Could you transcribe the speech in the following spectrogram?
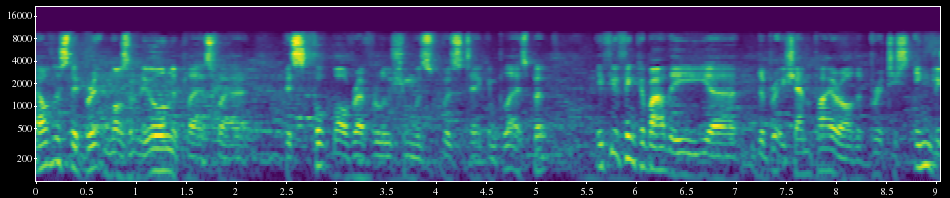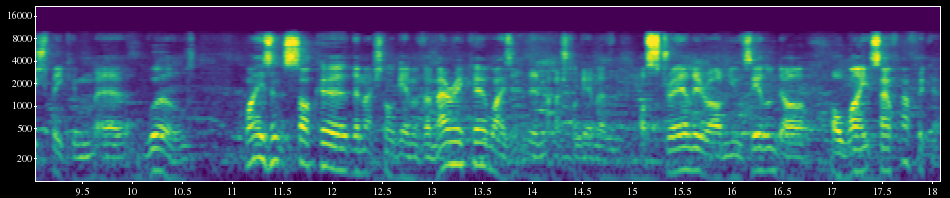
Now, obviously, Britain wasn't the only place where this football revolution was, was taking place, but if you think about the uh, the British Empire or the British English speaking uh, world, why isn't soccer the national game of America? Why isn't it the national game of Australia or New Zealand or, or white South Africa?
